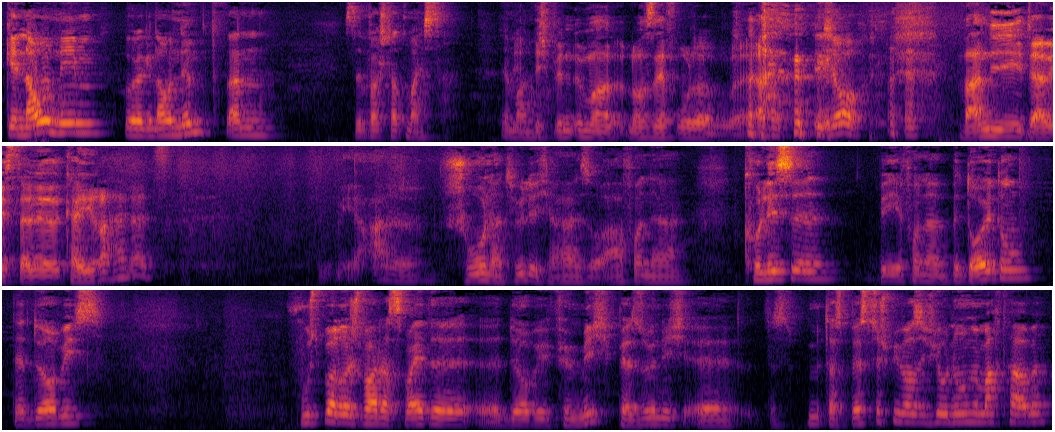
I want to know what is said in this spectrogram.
genau nehmen oder genau nimmt, dann sind wir Stadtmeister. Immer noch. Ich bin immer noch sehr froh darüber. ich auch. Waren die Derbys deine Karriere-Highlights? Ja, schon natürlich. Ja. Also A von der Kulisse, B von der Bedeutung der Derbys. Fußballerisch war das zweite äh, Derby für mich persönlich äh, das, mit das beste Spiel, was ich für Union gemacht habe.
